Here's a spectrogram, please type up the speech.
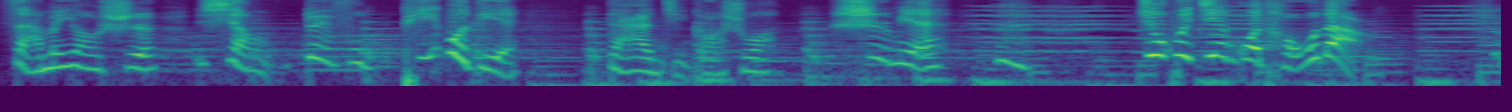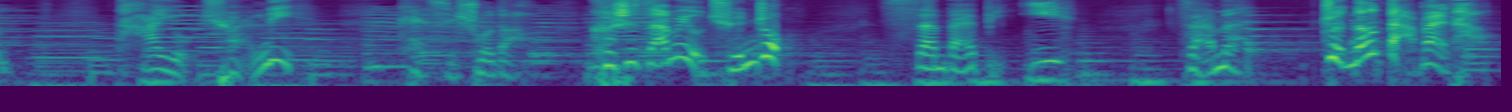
咱们要是想对付皮波迪，戴安警告说，世面嗯就会见过头的。哼，他有权利，凯西说道。可是咱们有群众，三百比一，咱们准能打败他。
